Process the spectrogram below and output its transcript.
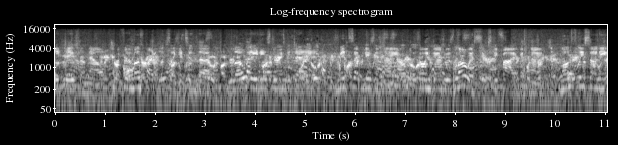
eight days from now. But for the most part, it looks like it's in the low 80s during the day, mid 70s at night, going down to as low as 65 at night. Mostly sunny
